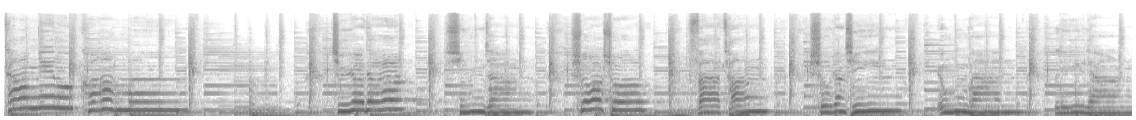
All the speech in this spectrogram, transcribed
淌一路狂芒，炙热的心脏，说说发烫，手掌心涌满力量，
